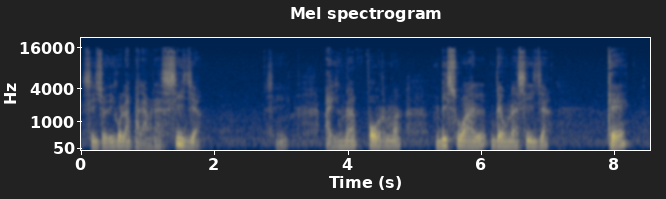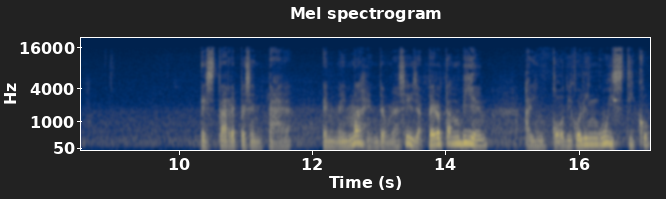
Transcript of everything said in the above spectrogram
si yo digo la palabra silla, ¿sí? Hay una forma visual de una silla que está representada en una imagen de una silla, pero también hay un código lingüístico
